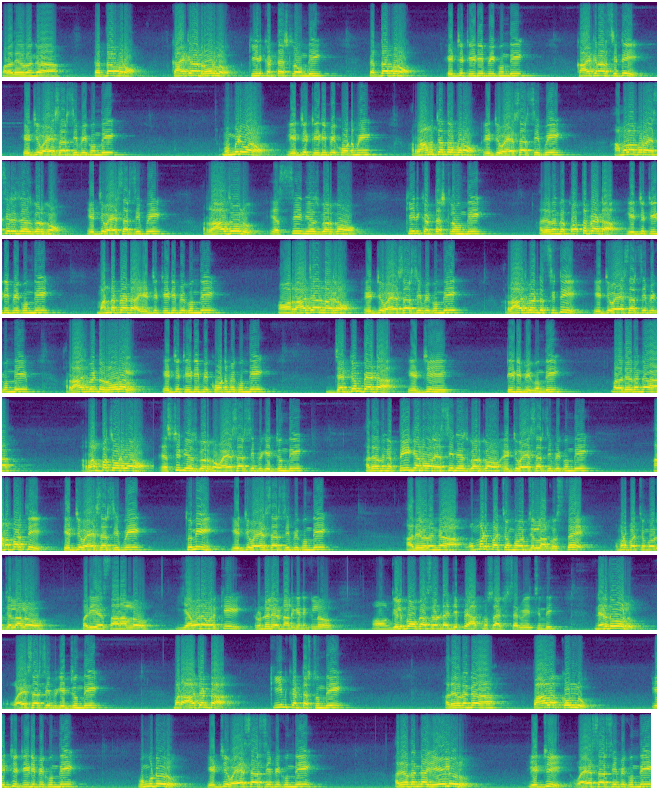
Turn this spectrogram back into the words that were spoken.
మరి అదేవిధంగా పెద్దాపురం కాకినాడ రోడ్లో క్వీన్ కంటెస్ట్లో ఉంది. పెద్దాపురం ఎడ్జ్ టీడీపీకి ఉంది. కాకినాడ సిటీ ఎడ్జి వైఎస్ఆర్సీపీకి ఉంది ముమ్మిడివరం ఎడ్జి టీడీపీ కూటమి Ramachandrapuram edge YSRCP Amalapuram SC నియోజకవర్గం ఎడ్జి వైఎస్ఆర్సీపీ రాజోలు ఎస్సీ నియోజకవర్గం కీని కంటెస్ట్లో ఉంది. అదేవిధంగా కొత్తపేట ఎడ్జి టీడీపీకి ఉంది మండపేట ఎడ్జి టీడీపీకి ఉంది రాజానగరం ఎడ్జి వైఎస్ఆర్సీపీకి ఉంది రాజమండ్రి సిటీ ఎడ్జి వైఎస్ఆర్సీపీకి ఉంది రాజమండ్రి రూరల్ ఎడ్జి టీడీపీ కూటమికి ఉంది జగ్గంపేట ఎడ్జి టీడీపీకి ఉంది మరి అదేవిధంగా రంపచోడవరం ఎస్టీ నియోజకవర్గం వైఎస్ఆర్సీపీకి ఎడ్జ్ ఉంది. అదేవిధంగా పి గన్నవరం ఎస్సీ నియోజకవర్గం ఎడ్జి వైఎస్ఆర్సీపీకి ఉంది Anaparthi edge YSRCP Tuni edge వైఎస్ఆర్సీపీకి ఉంది అదేవిధంగా ఉమ్మడి పశ్చిమ గోదావరి జిల్లాకు వస్తే ఉమ్మడి పశ్చిమ గోదావరి జిల్లాలో పదిహేను స్థానాల్లో ఎవరెవరికి రెండు వేల ఇరవై నాలుగు ఎన్నికల్లో గెలుపు అవకాశాలు ఉంటాయని చెప్పి ఆత్మసాక్షి సర్వే ఇచ్చింది. నిడదవోలు వైఎస్ఆర్సీపీకి ఎడ్జ్ ఉంది. మరి ఆచంట కీన్ కంటెస్ట్ ఉంది. అదేవిధంగా పాలకొల్లు ఎడ్జి టీడీపీకి ఉంది. ఉంగుటూరు ఎడ్జి వైఎస్ఆర్సీపీకి ఉంది. అదేవిధంగా ఏలూరు ఎడ్జి వైఎస్ఆర్సీపీకి ఉంది.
